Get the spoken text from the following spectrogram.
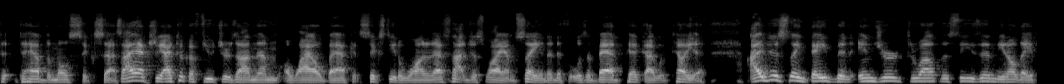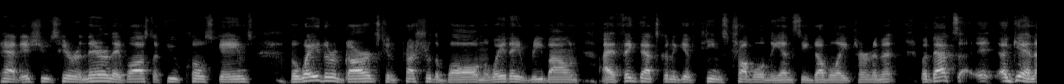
to, have the most success. I actually I took a futures on them a while back at 60 to 1 and that's not just why I'm saying it. If it was a bad pick I would tell you. I just think they've been injured throughout the season. You know, they've had issues here and there. They've lost a few close games. The way their guards can pressure the ball and the way they rebound, I think that's going to give teams trouble in the NCAA tournament. But that's eh, again,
